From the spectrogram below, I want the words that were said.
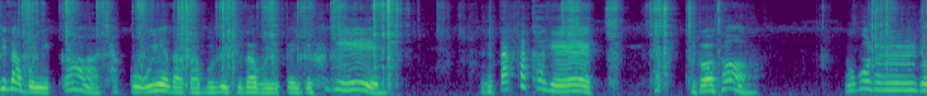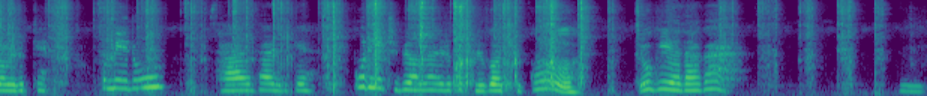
흙이다 보니까 자꾸 위에다가 물을 주다 보니까 이게 흙이 이렇게 딱딱하게 굳어서 요거를 좀 이렇게 호미로 살살 이렇게 뿌리 주변을 이렇게 긁어주고 여기에다가 음,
